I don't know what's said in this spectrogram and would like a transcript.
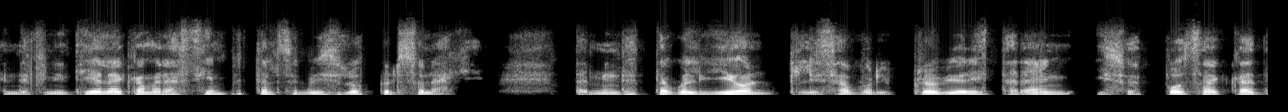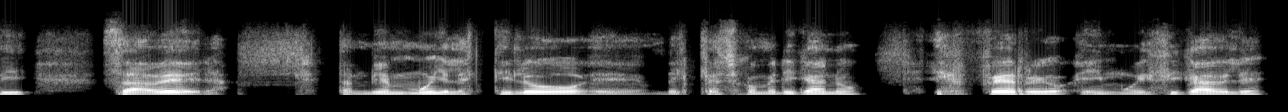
En definitiva, la cámara siempre está al servicio de los personajes. También destaco el guion, realizado por el propio Aristarain y su esposa Katy Saavedra. También muy al estilo eh, del clásico americano, es férreo e inmodificable,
